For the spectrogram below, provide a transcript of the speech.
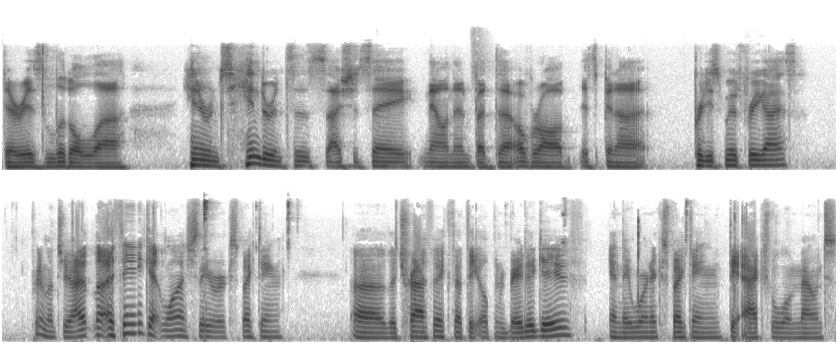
there is little uh, hindrance hindrances, I should say, now and then. But uh, overall, it's been uh, pretty smooth for you guys. Pretty much, yeah. I, I think at launch they were expecting uh, the traffic that the open beta gave, and they weren't expecting the actual amount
